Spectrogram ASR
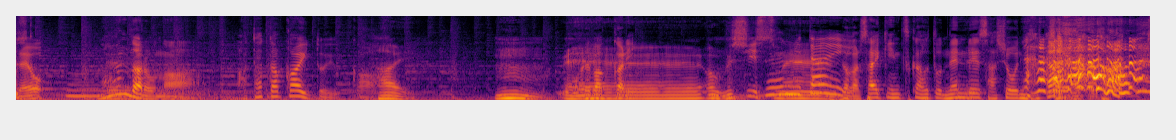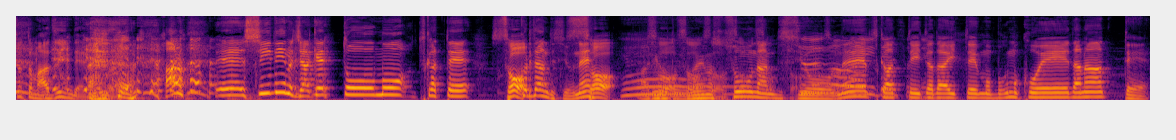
だよ。なんだろうな、温かいというか、はい。うん、こればっかり。えーあ嬉しいですねだから最近使うと年齢詐称にちょっとまずいんだよね。あの、えー、CD のジャケットも使ってそうくれたんですよね。そう。ありがとうございます。そうなんですすよね。ね使っていただいて、もう僕も光栄だなって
